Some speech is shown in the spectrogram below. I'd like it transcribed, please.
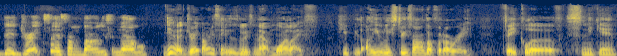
Did Drake say something about releasing the album? yeah, Drake already said he's releasing out More Life. He oh, he released three songs off it already. Fake Love, Sneaking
